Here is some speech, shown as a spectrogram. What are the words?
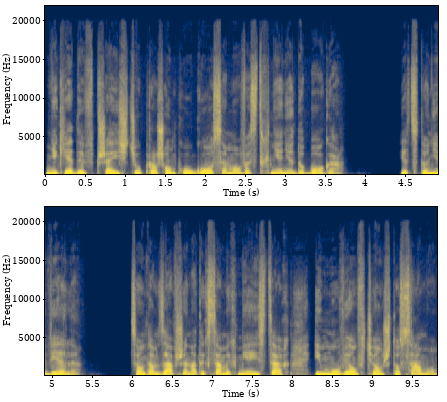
Niekiedy w przejściu proszą półgłosem o westchnienie do Boga. Jest to niewiele. Są tam zawsze na tych samych miejscach i mówią wciąż to samo.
